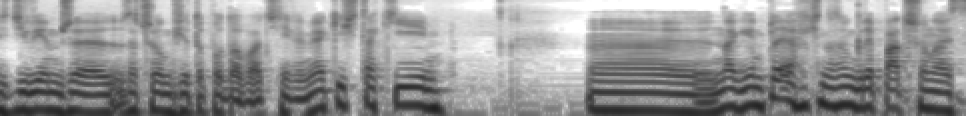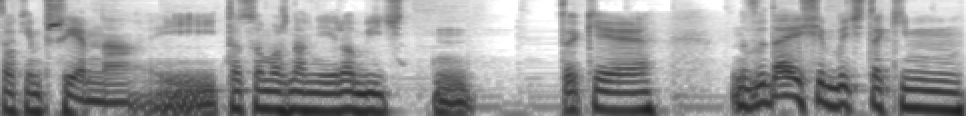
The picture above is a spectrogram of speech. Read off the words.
zdziwiłem, że zaczęło mi się to podobać. Nie wiem, jakiś taki na gameplayach, jak się na tę grę patrzy, ona jest całkiem przyjemna i to, co można w niej robić, takie, no wydaje się być takim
